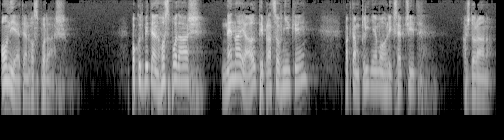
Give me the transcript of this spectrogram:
On je ten hospodář. Pokud by ten hospodář nenajal ty pracovníky, pak tam klidně mohli křepčit až do rána.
